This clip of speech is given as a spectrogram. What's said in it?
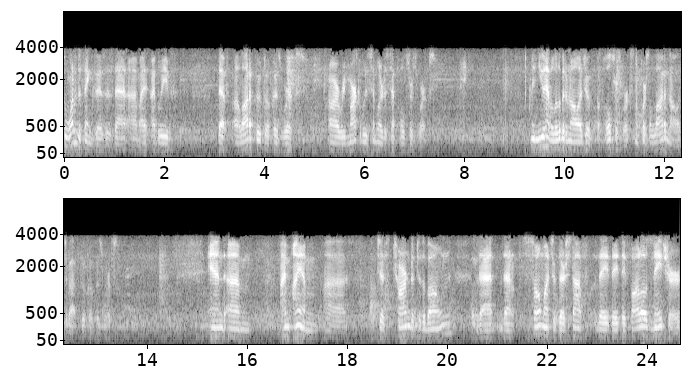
so one of the things is is that um, I, I believe that a lot of Fukuoka's works are remarkably similar to Sepp Holzer's works. And you have a little bit of knowledge of, of Holzer's works, and of course a lot of knowledge about Fukuoka's works. And um, I'm I am uh, just charmed to the bone that that so much of their stuff they they, they followed nature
